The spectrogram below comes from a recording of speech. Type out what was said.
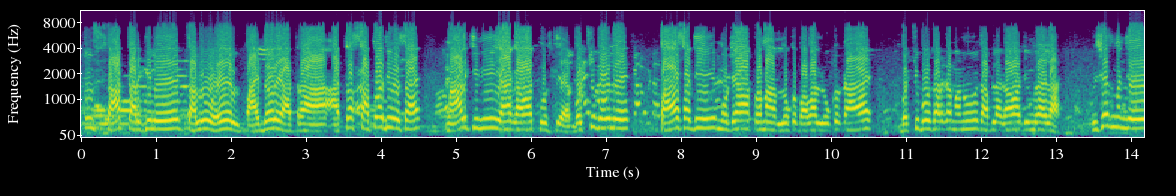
सात तारखेला चालू होईल पायदळ यात्रा. आजचा सातवा दिवस आहे. मालकिनी या गावात पोहोचते आहे. बच्चू भाऊले पायासाठी मोठ्या प्रमाणात लोक बाबा लोक काय? बच्चू भाऊ सारखा माणूस आपल्या गावात येऊन राहिला. विशेष म्हणजे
